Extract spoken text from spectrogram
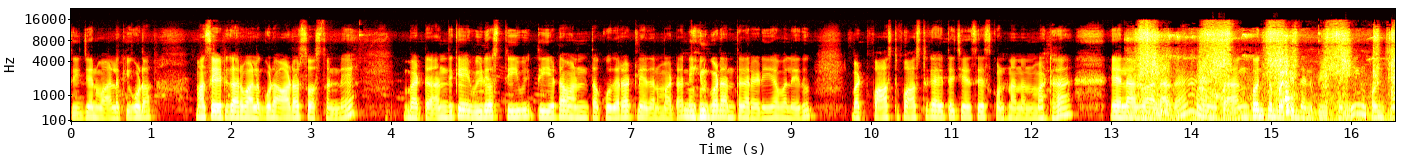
సీజన్ వాళ్ళకి కూడా మా సేటు గారు వాళ్ళకి కూడా ఆర్డర్స్ వస్తుండే. బట్ అందుకే వీడియోస్ తీ తీయటం అంత కుదరట్లేదు అనమాట నేను కూడా అంతగా రెడీ అవ్వలేదు. బట్ ఫాస్ట్ ఫాస్ట్గా అయితే చేసేసుకుంటున్నాను అనమాట ఎలాగో అలాగా. ఇంకా ఇంకొంచెం పట్టిద్దండి బీట్ ఇంకొంచెం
